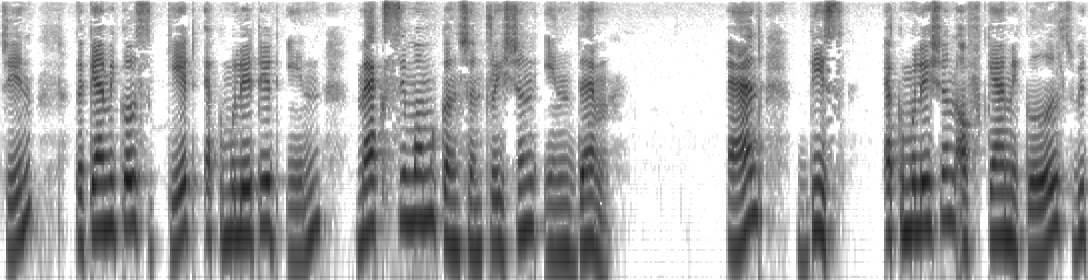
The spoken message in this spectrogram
chain. The chemicals get accumulated in maximum concentration in them. And this accumulation of chemicals with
